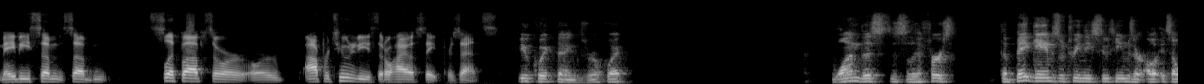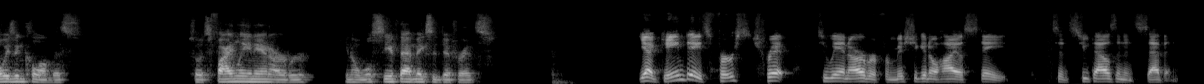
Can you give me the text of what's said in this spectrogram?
maybe some some slip ups or or opportunities that Ohio State presents. A few quick things, real quick. One, this, this is the first. The big games between these two teams are it's always in Columbus, so it's finally in Ann Arbor. You know, we'll see if that makes a difference. Yeah, game day's first trip to Ann Arbor from Michigan, Ohio State since 2007.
